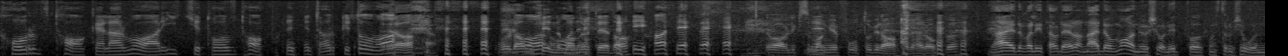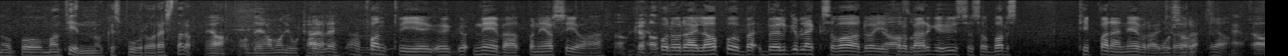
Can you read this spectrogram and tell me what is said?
torvtak, eller var ikke torvtak på denne tørkestova? ja. Hvordan finner man ut det da? ja, det, Det var vel ikke så mange fotografer her oppe? Nei, det var litt av det. da. Nei, Da må man jo se litt på konstruksjonen og på om man finner noen spor og rester. da. Ja, og det har man gjort her, eller? Her fant vi eh, never på nedsida her. Akkurat. For når de la på bølgeblekk som var da for Ja, så... å berge huset, så bare tippa de nevra utfor. Morsomt. Ja. Ja,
